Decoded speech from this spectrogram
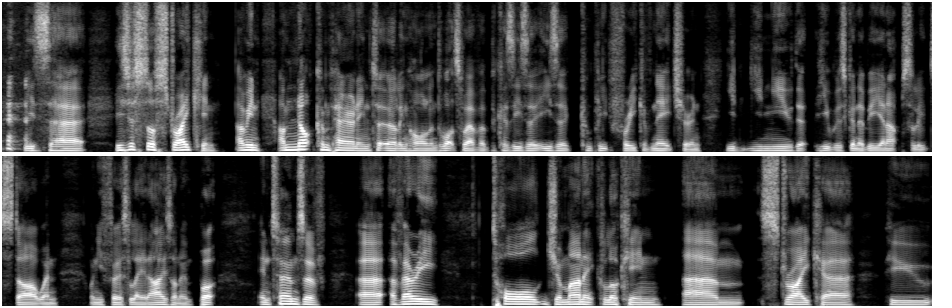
he's uh, he's just so striking. I mean, I'm not comparing him to Erling Haaland whatsoever because he's a he's a complete freak of nature, and you you knew that he was going to be an absolute star when when you first laid eyes on him. But in terms of uh, a very tall, Germanic looking um, striker who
